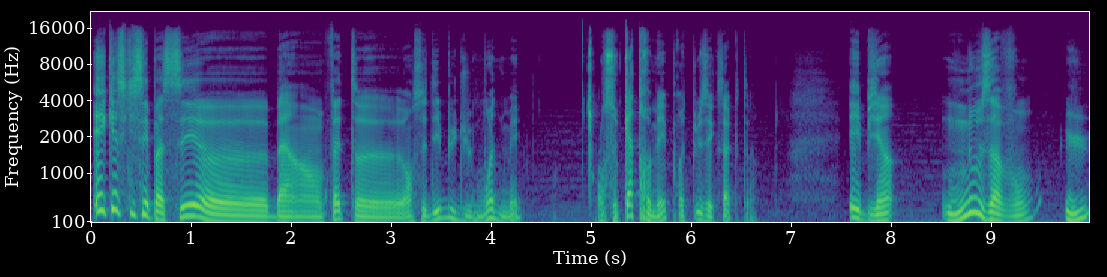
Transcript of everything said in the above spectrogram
Et qu'est-ce qui s'est passé euh, Ben en fait euh, en ce début du mois de mai, en ce 4 mai pour être plus exact, eh bien nous avons eu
